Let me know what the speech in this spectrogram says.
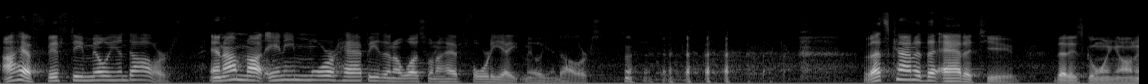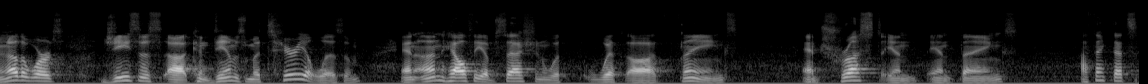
I have fifty million dollars." and I'm not any more happy than I was when I had $48 million. That's kind of the attitude that is going on. In other words, Jesus uh, condemns materialism and unhealthy obsession with, with uh, things and trust in, in things. I think that's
